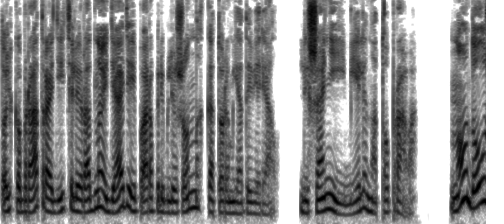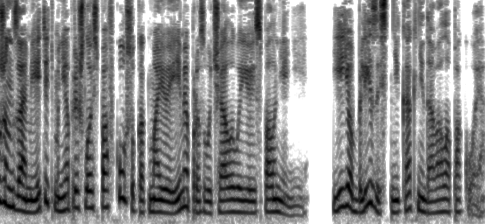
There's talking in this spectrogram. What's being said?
Только брат, родители, родной дядя и пара приближенных, которым я доверял. Лишь они имели на то право. Но, должен заметить, мне пришлось по вкусу, как мое имя прозвучало в ее исполнении. Ее близость никак не давала покоя.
